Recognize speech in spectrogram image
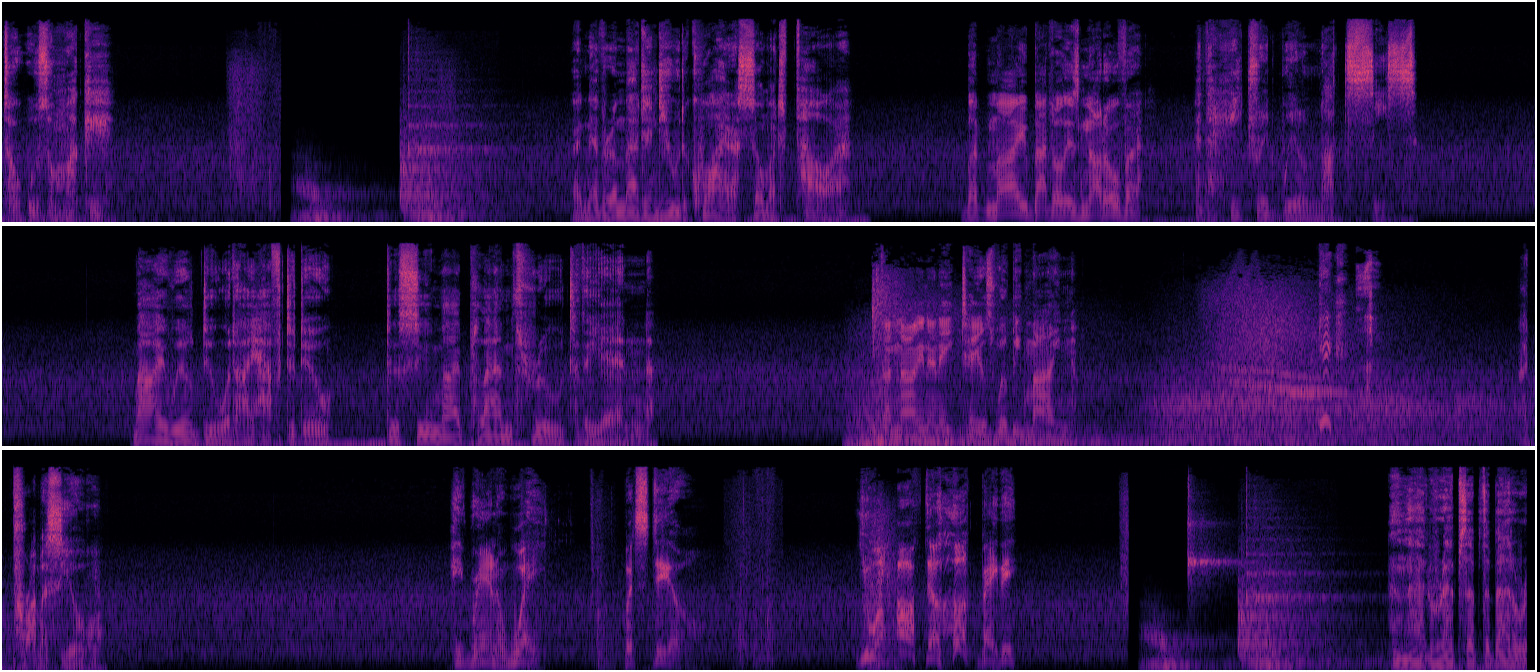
Naruto Uzumaki. I never imagined you'd acquire so much power. But my battle is not over, and the hatred will not cease. I will do what I have to do to see my plan through to the end. The nine and eight tails will be mine. Promise you. He ran away. But still. You are off the hook, baby! And that wraps up the battle.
